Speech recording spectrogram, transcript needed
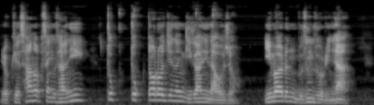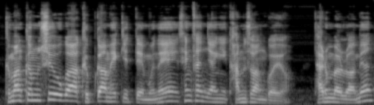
이렇게 산업 생산이 뚝뚝 떨어지는 기간이 나오죠. 이 말은 무슨 소리냐? 그만큼 수요가 급감했기 때문에 생산량이 감소한 거예요. 다른 말로 하면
